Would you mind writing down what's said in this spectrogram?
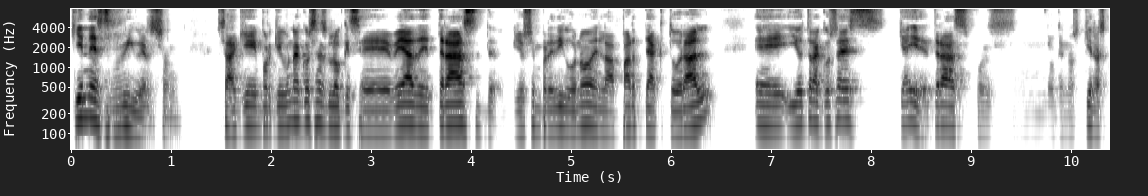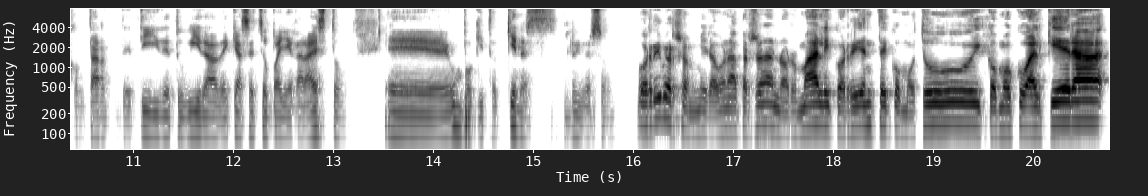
quién es Riverson. O sea, que, porque una cosa es lo que se vea detrás, yo siempre digo, ¿no? En la parte actoral, eh, y otra cosa es qué hay detrás, pues lo que nos quieras contar de ti, de tu vida, de qué has hecho para llegar a esto. Eh, un poquito. ¿Quién es Riverson? Pues Riverson, mira, una persona normal y corriente como tú y como cualquiera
